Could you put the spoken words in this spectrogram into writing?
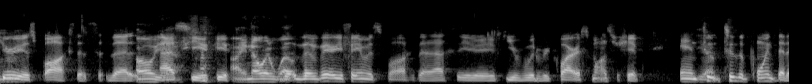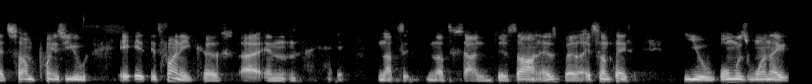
curious box that's, that Oh, yeah. asks you if you I know it well. the, the very famous box that asks you if you would require sponsorship, and to, to the point that at some points you, it, it, it's funny because uh, and not to not to sound dishonest, but it's sometimes you almost want to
